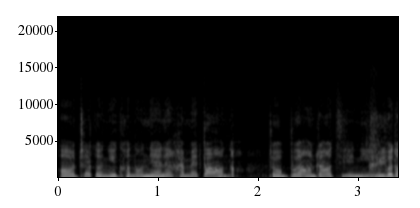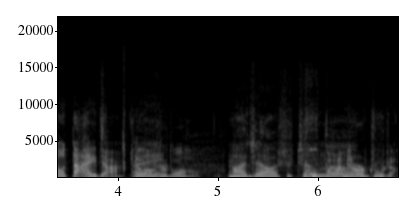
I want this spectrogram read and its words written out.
哦，这个你可能年龄还没到呢，就不用着急，你回头大一点儿。这老师多好，啊，嗯这老师不真拔苗的助长。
